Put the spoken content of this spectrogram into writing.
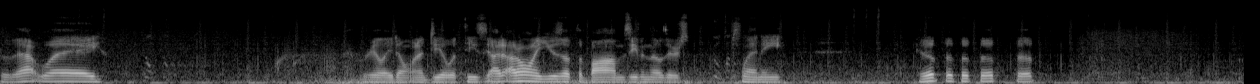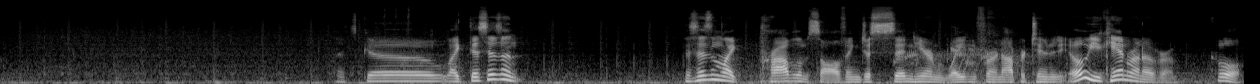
Go that way. I really don't want to deal with these. I, I don't want to use up the bombs, even though there's plenty. Up, up, up, up, up. Let's go. Like, this isn't... This isn't, like, problem solving, just sitting here and waiting for an opportunity. Oh, you can run over them. Cool.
